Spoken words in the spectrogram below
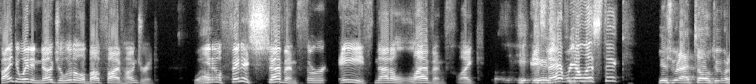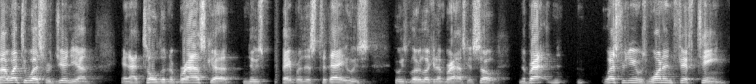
find a way to nudge a little above 500. Well, you know, finish seventh or eighth, not 11th. Like, is that realistic? Here's what I told you when I went to West Virginia and I told the Nebraska newspaper this today, who's who's looking at Nebraska. So Nebraska, West Virginia was one in fifteen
